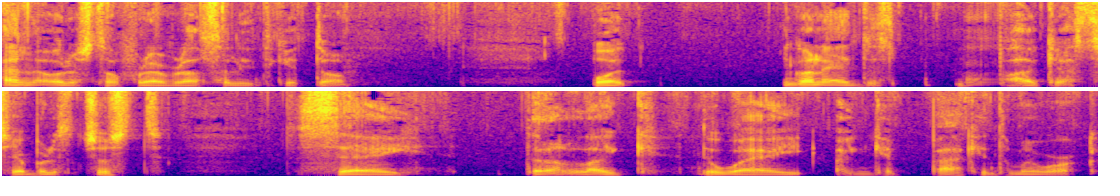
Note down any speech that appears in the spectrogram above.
and other stuff, whatever else I need to get done. But I'm going to end this podcast here, but it's just to say that I like the way I can get back into my work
